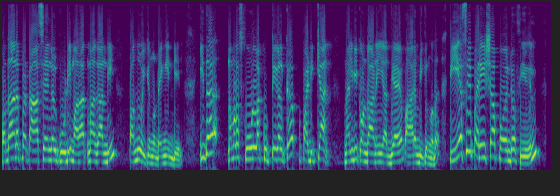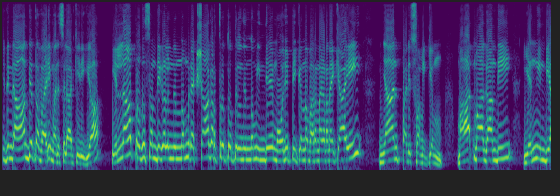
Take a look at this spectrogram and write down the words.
പ്രധാനപ്പെട്ട ആശയങ്ങൾ കൂടി മഹാത്മാഗാന്ധി പങ്കുവയ്ക്കുന്നുണ്ട് യങ് ഇന്ത്യയിൽ. ഇത് നമ്മുടെ സ്കൂളിലെ കുട്ടികൾക്ക് പഠിക്കാൻ നൽകിക്കൊണ്ടാണ് ഈ അധ്യായം ആരംഭിക്കുന്നത്. പി എസ് സി പരീക്ഷ പോയിന്റ് ഓഫ് വ്യൂവിൽ ഇതിന്റെ ആദ്യത്തെ വരി മനസ്സിലാക്കിയിരിക്കുക. എല്ലാ പ്രതിസന്ധികളിൽ നിന്നും രക്ഷാകർത്തൃത്വത്തിൽ നിന്നും ഇന്ത്യയെ മോചിപ്പിക്കുന്ന ഭരണഘടനയ്ക്കായി ഞാൻ പരിശ്രമിക്കും. മഹാത്മാഗാന്ധി യങ് ഇന്ത്യ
